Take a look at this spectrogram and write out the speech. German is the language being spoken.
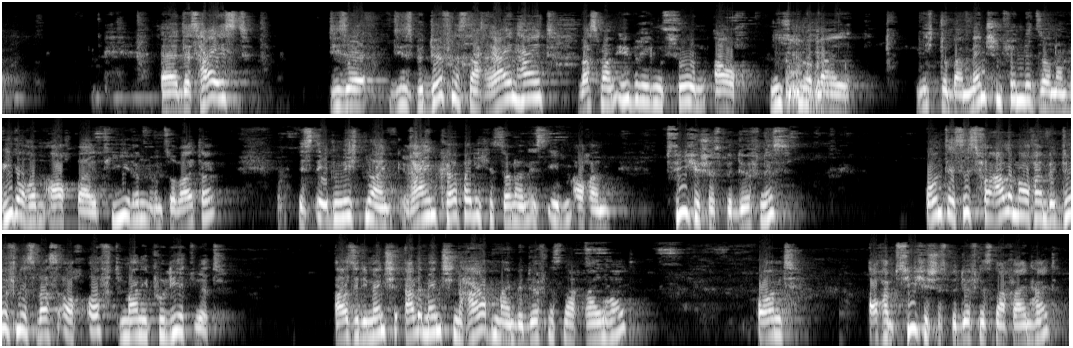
Äh, das heißt, diese, dieses Bedürfnis nach Reinheit, was man übrigens schon auch nicht nur bei nicht nur beim Menschen findet, sondern wiederum auch bei Tieren und so weiter, ist eben nicht nur ein rein körperliches, sondern ist eben auch ein psychisches Bedürfnis. Und es ist vor allem auch ein Bedürfnis, was auch oft manipuliert wird. Also die Menschen, alle Menschen haben ein Bedürfnis nach Reinheit und auch ein psychisches Bedürfnis nach Reinheit.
